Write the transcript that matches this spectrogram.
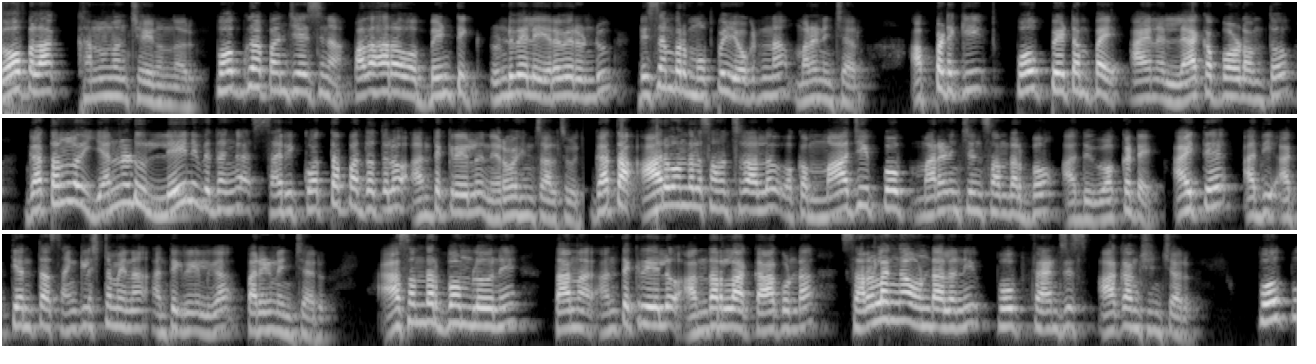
లోపల ఖననం చేయనున్నారు. పోప్గా పనిచేసిన పదహారవ బెంటిక్ రెండు వేల ఇరవై రెండు డిసెంబర్ ముప్పై ఒకటిన మరణించారు. అప్పటికి పోప్ పీఠంపై ఆయన లేకపోవడంతో గతంలో ఎన్నడూ లేని విధంగా సరికొత్త పద్ధతిలో అంత్యక్రియలు నిర్వహించాల్సి వచ్చింది. గత ఆరు వందల సంవత్సరాల్లో ఒక మాజీ పోప్ మరణించిన సందర్భం అది ఒక్కటే. అయితే అది అత్యంత సంక్లిష్టమైన అంత్యక్రియలుగా పరిగణించారు. ఆ సందర్భంలోనే తన అంత్యక్రియలు అందరిలా కాకుండా సరళంగా ఉండాలని పోప్ ఫ్రాన్సిస్ ఆకాంక్షించారు. పోపు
